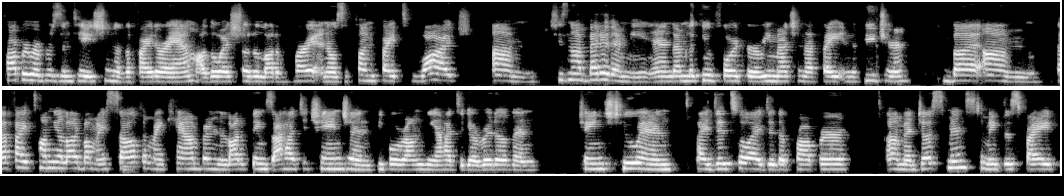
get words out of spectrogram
proper representation of the fighter I am, although I showed a lot of heart and it was a fun fight to watch. Um, she's not better than me, and I'm looking forward for a rematch in that fight in the future. But um, that fight taught me a lot about myself and my camp, and a lot of things I had to change, and people around me I had to get rid of and change too. And I did so. I did the proper um, adjustments to make this fight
